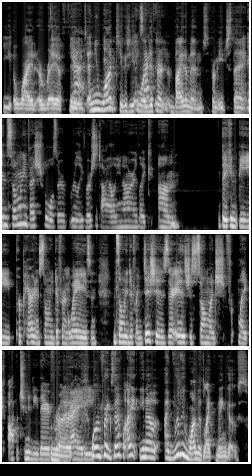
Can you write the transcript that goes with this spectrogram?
eat a wide array of foods. Yeah. And you want and to because you get exactly. more different vitamins from each thing. And so many vegetables are really versatile, you know, or like, um, they can be prepared in so many different ways and in so many different dishes. There is just so much like opportunity there for right. variety. Well and for example i you know i really wanted like mangoes.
